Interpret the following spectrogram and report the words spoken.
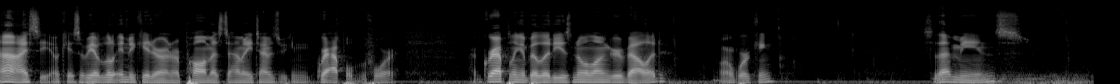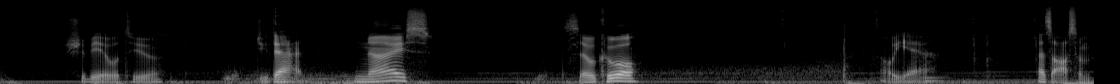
Ah, I see. Okay, so we have a little indicator on our palm as to how many times we can grapple before our grappling ability is no longer valid or working. So that means should be able to do that. Nice. So cool. Oh yeah. That's awesome.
